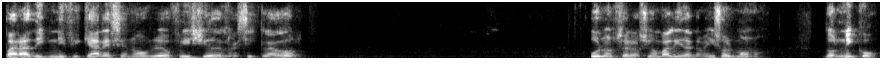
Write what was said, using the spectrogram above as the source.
para dignificar ese noble oficio del reciclador? Una observación válida que me hizo el mono. Don Nico,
